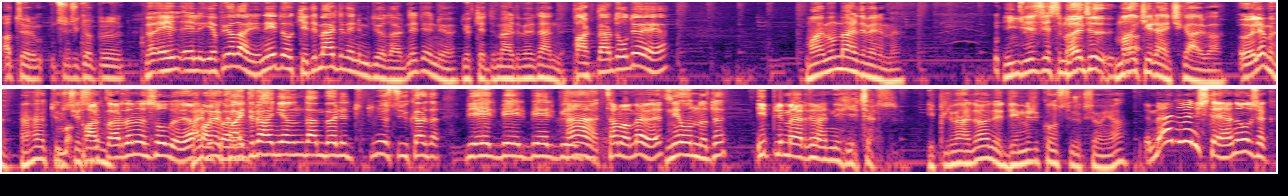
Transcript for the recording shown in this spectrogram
atıyorum 3. köprünün. Böyle el, el yapıyorlar ya. Neydi o kedi merdiveni mi diyorlar? Ne deniyor? Yok kedi merdivenden mi? Parklarda oluyor ya ya. Maymun merdiveni mi? İngilizcesi mon- Bence- monkey wrench galiba. Öyle mi? Aha, Türkçesi. Parklarda nasıl oluyor ya? Hani böyle Parklarda- kaydırağın yanından böyle tutunuyorsun yukarıdan. Bir el bir el bir el bir el. Ha tamam evet. Ne onun adı? İpli merdiven diye geçer. İpli merdiven diyor. Demir konstrüksiyon ya. E, merdiven işte ya ne olacak?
